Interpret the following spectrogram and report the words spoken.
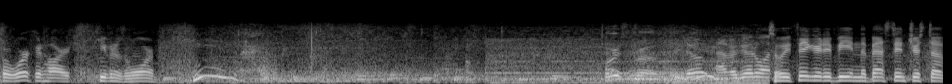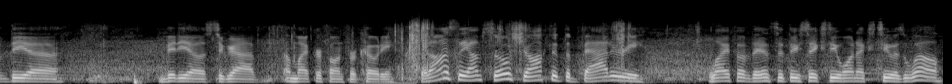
we're working hard, keeping us warm. Of course, bro. You know? Have a good one. So we figured it'd be in the best interest of the uh, videos to grab a microphone for Cody. But honestly, I'm so shocked at the battery life of the Insta360 One X2 as well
